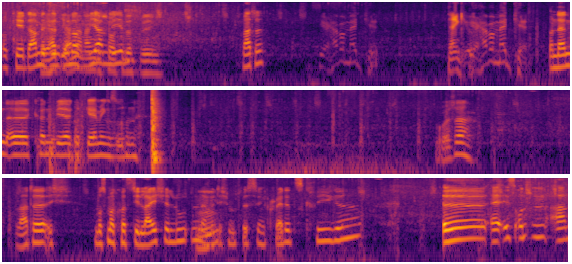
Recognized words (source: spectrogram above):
Okay, damit Er sind nur noch wir am Leben. deswegen. Warte. Thank you. Und dann äh, können wir Good Gaming suchen. Wo ist er? Warte, ich muss mal kurz die Leiche looten, Mhm. damit ich ein bisschen Credits kriege. Äh, er ist unten am.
